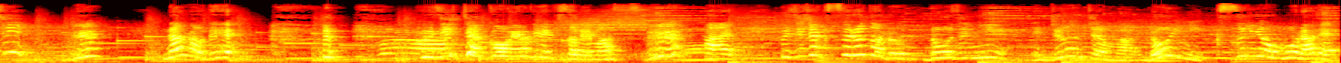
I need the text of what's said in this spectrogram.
し。なので不時着を予言されます。はい。不時着すると同時にえジュンちゃんはロイに薬を盛られ。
